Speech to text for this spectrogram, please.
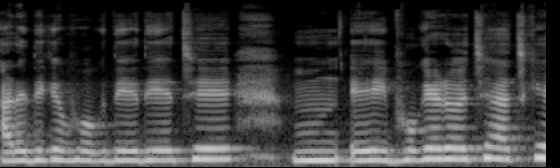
আর এদিকে ভোগ দিয়ে দিয়েছে। এই ভোগে রয়েছে আজকে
